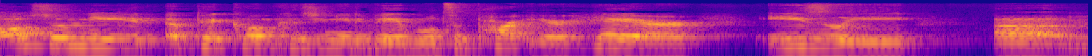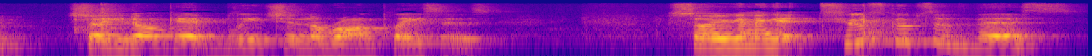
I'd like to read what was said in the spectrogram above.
also need a pick comb because you need to be able to part your hair easily um, so you don't get bleach in the wrong places. So you're going to get two scoops of this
